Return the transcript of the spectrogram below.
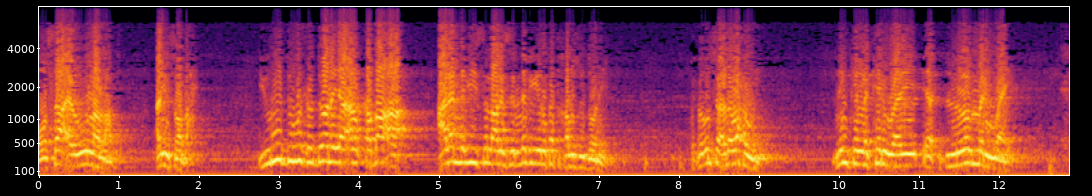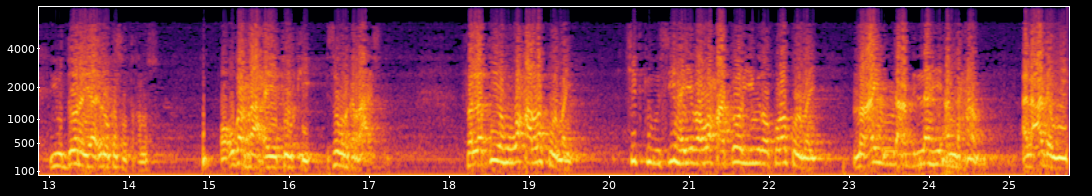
oo saa ay ugu laalaabto ayuu soo baxay. Yuriidu wuxuu doonayaa alqada'a cala nabiyi sal lay slam nabiga inuu ka takhallusuu doonaya wuxuu u socda waxa weeye ninkan la kari waayey loo mari waayey yuu doonayaa inuu ka soo takhalluso oo uga raaxeeyo tolkii isaguna ka raaxayso falaqiyahu waxaa la kulmay jidkii uu sii hayay baa waxaa ka hor yimid oo kula kulmay nucaym ibni cabdillaahi annaxaam alcadawi.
